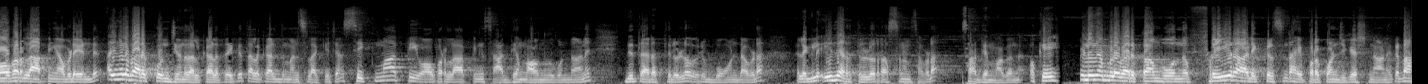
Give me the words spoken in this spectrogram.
ഓവർലാപ്പിംഗ് അവിടെയുണ്ട്. അത് നിങ്ങൾ വരക്കൊന്നും ചെയ്യണം തൽക്കാലത്തേക്ക്. തൽക്കാലത്ത് മനസ്സിലാക്കി വെച്ചാൽ സിഗ്മ പി ഓവർലാപ്പിംഗ് സാധ്യമാകുന്നത് കൊണ്ടാണ് ഇത് തരത്തിലുള്ള ഒരു ബോണ്ട് അവിടെ അല്ലെങ്കിൽ ഈ തരത്തിലുള്ള റെസണൻസ് അവിടെ സാധ്യമാകുന്നത്. ഓക്കെ ഇനി നമ്മൾ വരക്കാൻ പോകുന്ന ഫ്രീ റാഡിക്കിൾസിന്റെ ഹൈപ്പർ കോൺജുഗേഷൻ ആണ് കേട്ടോ.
